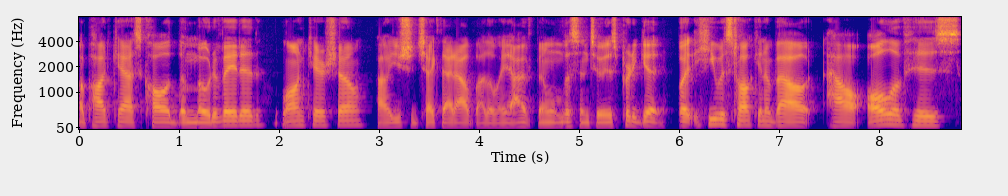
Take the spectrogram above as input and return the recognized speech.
a podcast called The Motivated Lawn Care Show. Uh, you should check that out, by the way. I've been listening to it, it's pretty good. But he was talking about how all of his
